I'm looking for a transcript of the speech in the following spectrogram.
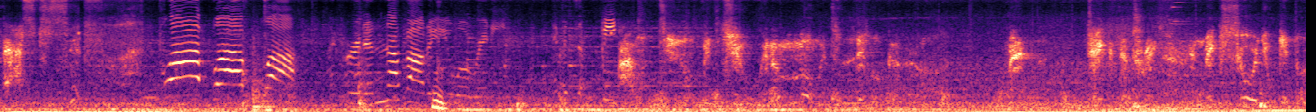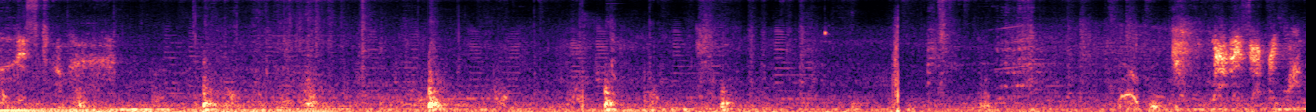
past sins. Blah, blah, blah. I've heard enough out of hmm. you already. If it's a big... I'll deal with you in a moment, little girl. Man, take the traitor and make sure you get the list from her. Where is everyone?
